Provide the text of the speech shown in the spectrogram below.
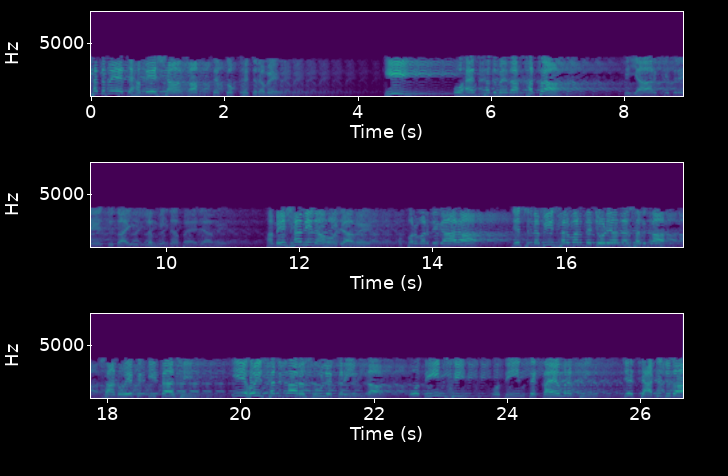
صدمے چ ہمیشہ غم تے دکھ چ رہے۔ کی؟ وہ ہے صدمے دا خطرہ کہ یار کدرے جدائی لمبی نہ پی جاوے۔ ہمیشہ بھی نہ ہو جاوے۔ وہ پروردگارا، جس نبی سرور دے جوڑیاں دا صدقہ سانو ایک کیتا سی یہ ہوئی صدقہ رسول کریم دا۔ وہ دین سی وہ دین تے قائم رکھی۔ جے چٹ جدا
